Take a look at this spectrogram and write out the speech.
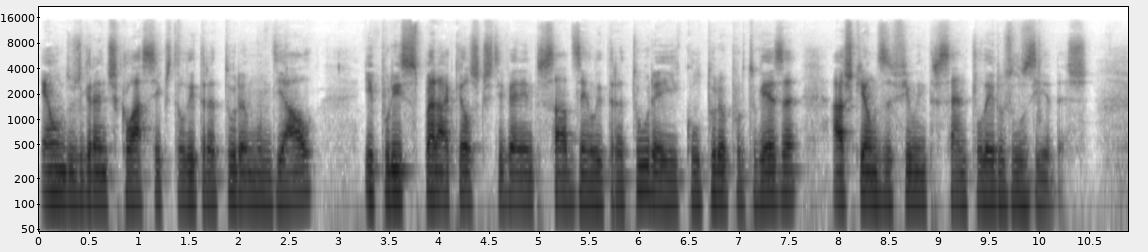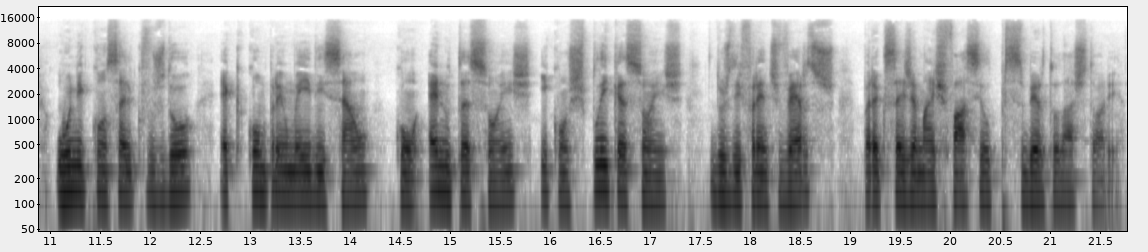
é um dos grandes clássicos da literatura mundial e por isso, para aqueles que estiverem interessados em literatura e cultura portuguesa, acho que é um desafio interessante ler os Lusíadas. O único conselho que vos dou é que comprem uma edição com anotações e com explicações dos diferentes versos para que seja mais fácil perceber toda a história.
